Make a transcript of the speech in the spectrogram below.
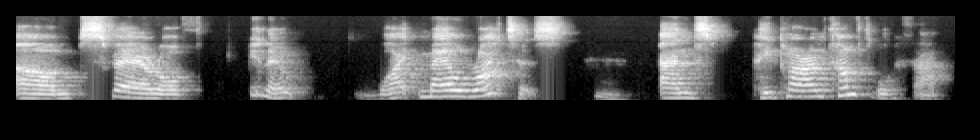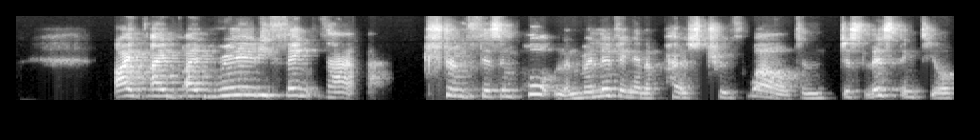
um, sphere of, you know, white male writers, mm. and people are uncomfortable with that. I, I, I really think that truth is important and we're living in a post-truth world. And just listening to your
